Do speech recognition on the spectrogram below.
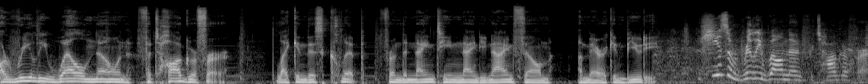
A really well known photographer, like in this clip from the 1999 film American Beauty. He's a really well known photographer.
